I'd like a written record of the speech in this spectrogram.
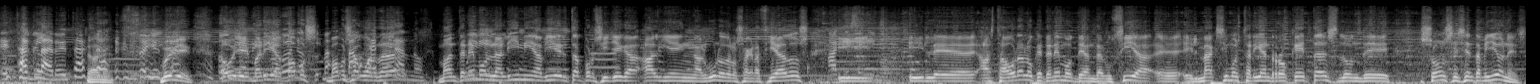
Está claro, está Claro. que Muy gran- bien. Oye, María, equipo. Bueno, vamos, va- vamos a guardar. esperarnos. Mantenemos la línea abierta por si llega alguien, alguno de los agraciados. Aquí Y, y le- hasta ahora lo que tenemos de Andalucía, eh, el máximo estaría en Roquetas, donde son 60 millones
